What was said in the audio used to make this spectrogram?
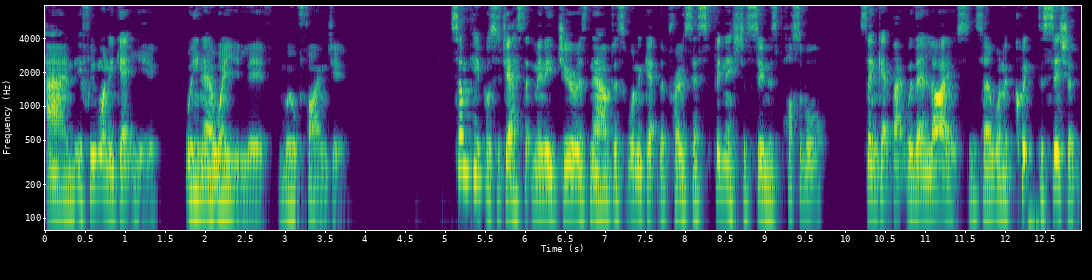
and if we want to get you, we know where you live and we'll find you. Some people suggest that many jurors now just want to get the process finished as soon as possible, so they can get back with their lives and so want a quick decision.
